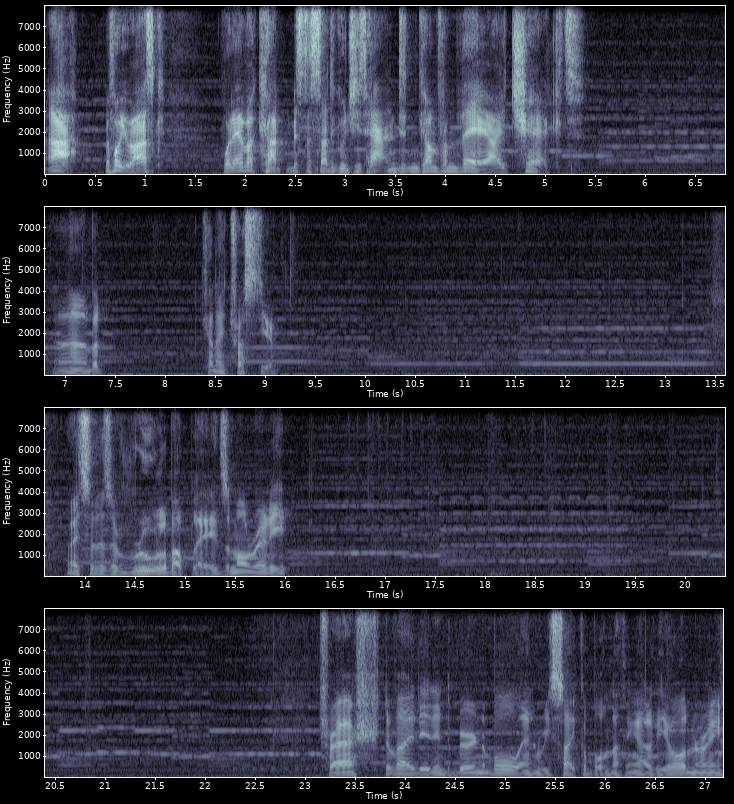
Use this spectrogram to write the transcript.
Ah, before you ask, whatever cut Mr. Sataguchi's hand didn't come from there. I checked. Ah, but can I trust you? Right, so there's a rule about blades. I'm already Trash divided into burnable and recyclable. Nothing out of the ordinary.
